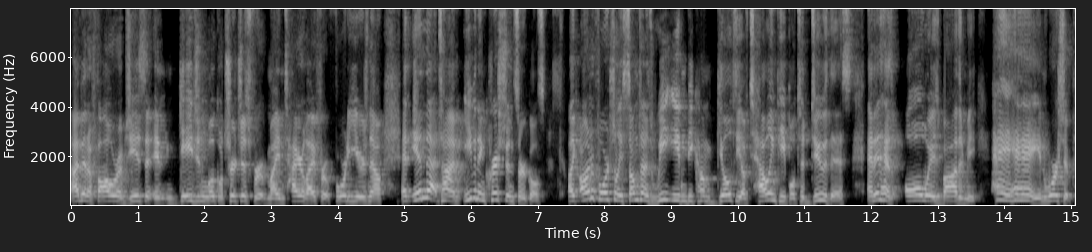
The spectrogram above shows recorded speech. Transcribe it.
I've been a follower of Jesus and engaged in local churches for my entire life for 40 years now. And in that time, even in Christian circles, like unfortunately, sometimes we even become guilty of telling people to do this, and it has always bothered me. Hey, hey, hey, in worship,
